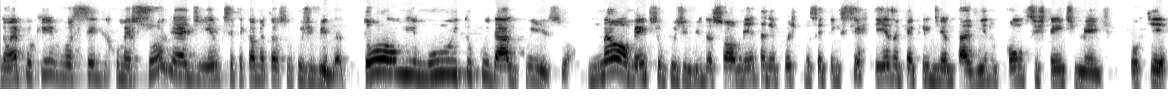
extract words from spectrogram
não é porque você começou a ganhar dinheiro que você tem que aumentar o seu custo de vida. Tome muito cuidado com isso. Não aumente o seu custo de vida, só aumenta depois que você tem certeza que aquele dinheiro está vindo consistentemente. Porque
